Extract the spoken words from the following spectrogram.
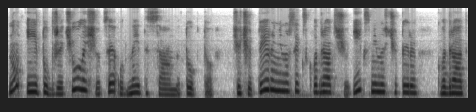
Ну і тут вже чули, що це одне й те саме. Тобто, що 4 мінус х квадрат, що х мінус 4 квадрат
